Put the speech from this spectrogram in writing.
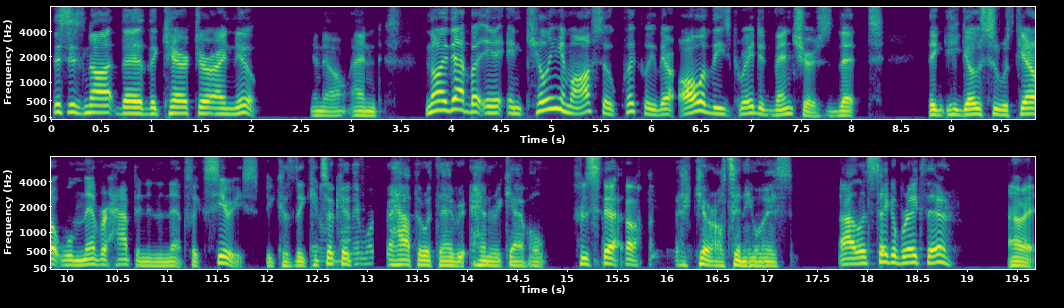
This is not the the character i knew you know? And not only that but in, in killing him off so quickly there are all of these great adventures that they, he goes through with Geralt will never happen in the Netflix series because they can't. It's okay. They weren't happen with the Henry Cavill. so, Geralt, anyways. Uh, let's take a break there. All right.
